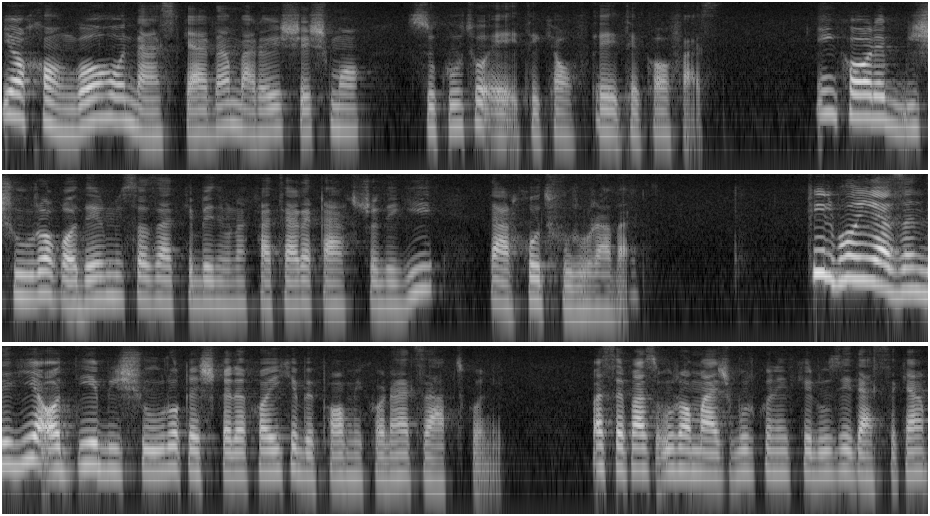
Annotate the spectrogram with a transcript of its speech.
یا خانگاه و نصب کردن برای شش ماه سکوت و اعتکاف, اعتکاف است. این کار بیشور را قادر می سازد که بدون خطر غرق شدگی در خود فرو رود. فیلم هایی از زندگی عادی بیشور و قشقرق هایی که به پا می کند ضبط کنید و سپس او را مجبور کنید که روزی دست کم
